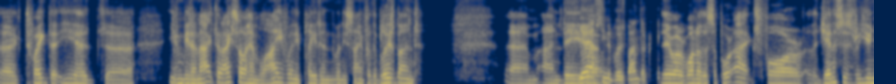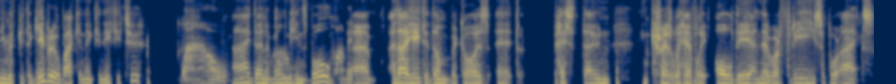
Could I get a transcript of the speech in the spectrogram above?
uh, twigged that he had uh, even been an actor. I saw him live when he played in when he signed for the blues band, um, and they Yeah, were, I've seen the Blues Band. They were one of the support acts for the Genesis reunion with Peter Gabriel back in 1982. Wow. Aye, down at Milton Wow. Keynes Bowl. Um, and I hated them because it pissed down incredibly heavily all day, and there were three support acts.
